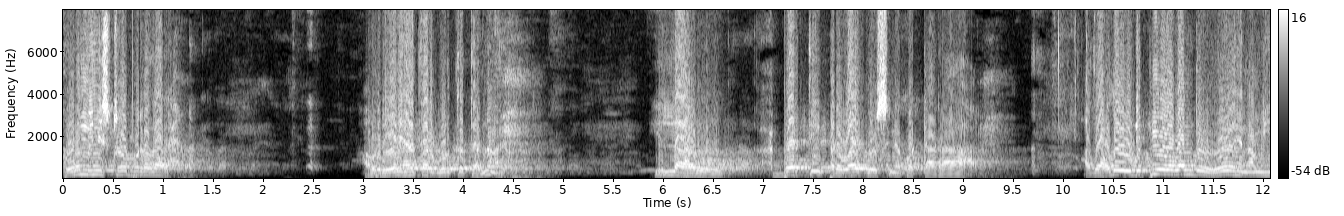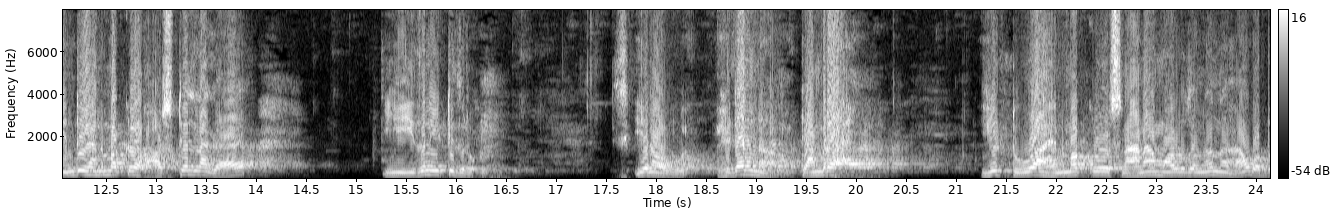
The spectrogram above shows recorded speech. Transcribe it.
ಹೋಮ್ ಮಿನಿಸ್ಟರ್ ಒಬ್ಬರು ಅದಾರ. ಅವ್ರು ಏನು ಹೇಳ್ತಾರೆ ಗುರ್ತತೇನು ಇಲ್ಲ, ಅವರು ಅಭ್ಯರ್ಥಿ ಪರವಾಗಿ ಘೋಷಣೆ ಕೊಟ್ಟಾರ. ಅದು ಯಾವುದೋ ಉಡುಪಿ ಒಂದು ನಮ್ಮ ಹಿಂದೂ ಹೆಣ್ಮಕ್ಳು ಹಾಸ್ಟೆಲ್ನಾಗ ಈ ಇದನ್ನ ಇಟ್ಟಿದ್ರು. ಏನೋ ಹಿಡನ್ ಕ್ಯಾಮ್ರಾ ಇಟ್ಟು ಆ ಹೆಣ್ಮಕ್ಳು ಸ್ನಾನ ಮಾಡೋದನ್ನು ಒಬ್ಬ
